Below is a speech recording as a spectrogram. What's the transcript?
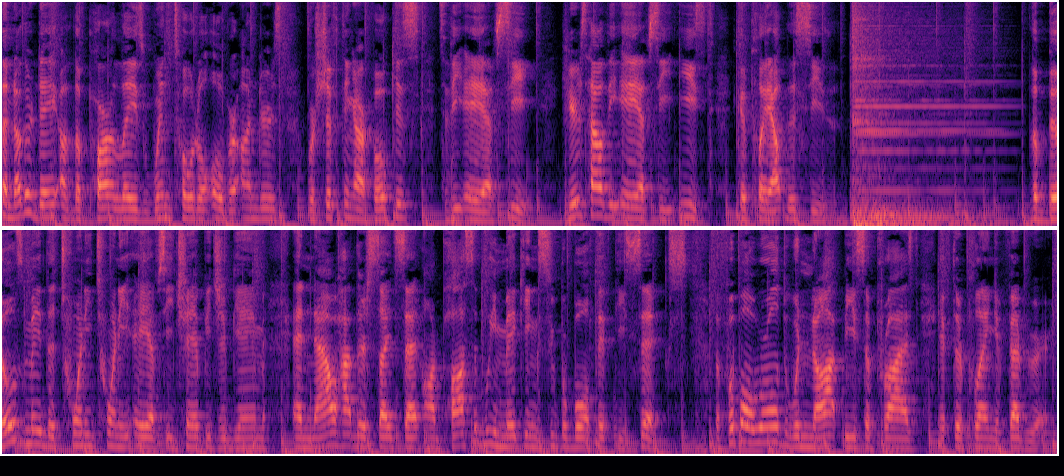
with another day of the parlays win total over unders, we're shifting our focus to the AFC. Here's how the AFC East could play out this season. The Bills made the 2020 AFC Championship game and now have their sights set on possibly making Super Bowl 56. The football world would not be surprised if they're playing in February.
